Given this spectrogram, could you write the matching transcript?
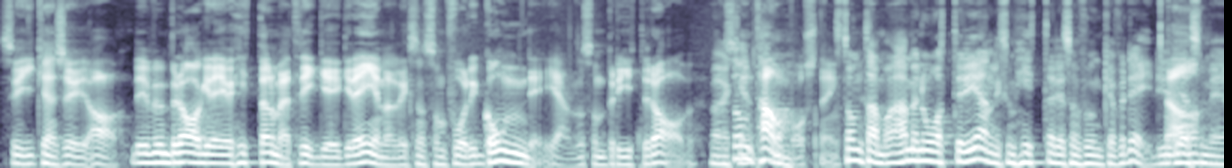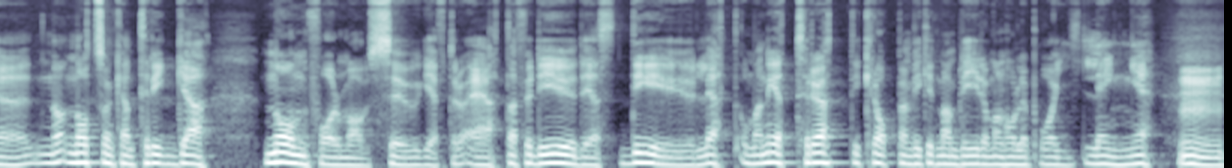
Så kanske, ja, det är väl en bra grej att hitta de här triggergrejerna liksom, som får igång det igen och som bryter av. Verkligen. Som tandborstning. Som tandborst. Ja, men återigen, liksom, hitta det som funkar för dig. Det är Ja. det som är nå- något som kan trigga någon form av sug efter att äta. För det är ju det, det är ju lätt. Om man är trött i kroppen, vilket man blir om man håller på länge, Mm.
